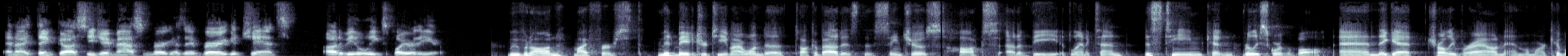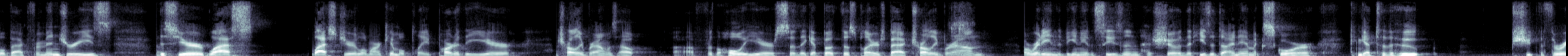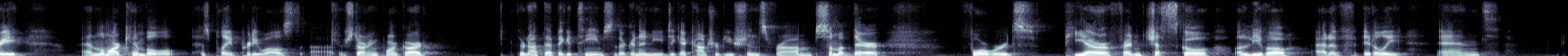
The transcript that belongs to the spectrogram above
and I think uh, C.J. Massinburg has a very good chance uh, to be the league's player of the year. Moving on, my first mid-major team I wanted to talk about is the St. Joe's Hawks out of the Atlantic 10. This team can really score the ball, and they get Charlie Brown and Lamar Kimble back from injuries. This year, last last year, Lamar Kimble played part of the year. Charlie Brown was out uh, for the whole year, so they get both those players back. Charlie Brown, already in the beginning of the season, has showed that he's a dynamic scorer, can get to the hoop, shoot the three, and Lamar Kimble has played pretty well as uh, their starting point guard. They're not that big a team, so they're going to need to get contributions from some of their forwards, Piero Francesco Olivo out of Italy, and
